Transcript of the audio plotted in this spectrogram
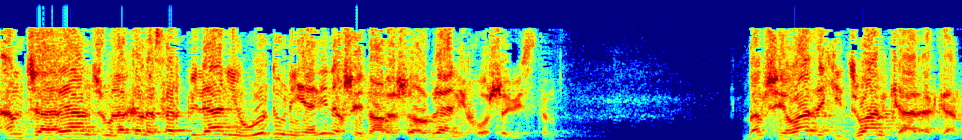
ئەم جاریان جوولەکە لەسەر پیلانی ورد و نهێنی نەخشەی داڕەشاوبرانی خۆشەویستم. بەم شێوازێکی جوان کار ئەەکەن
